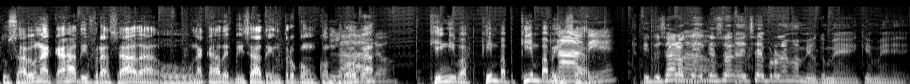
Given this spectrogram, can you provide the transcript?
Tú sabes, una caja disfrazada o una caja de pizza adentro con, con Claro. droga. ¿Quién, iba, quién, va, ¿Quién va a pensar? Nadie. Y tú sabes lo que, que eso- ese es el problema mío que me, que me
